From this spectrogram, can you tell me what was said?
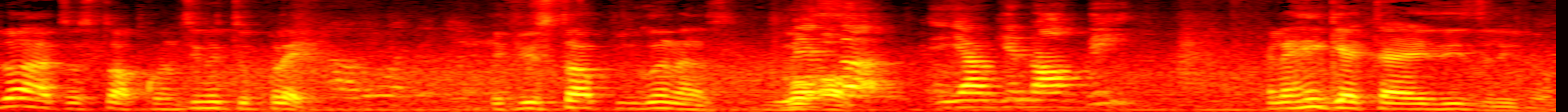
You, don't have to stop. Continue to play. If you stop, you're going to go Mess off. up. And y'all getting off beat. And then he gets tired easily, though.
